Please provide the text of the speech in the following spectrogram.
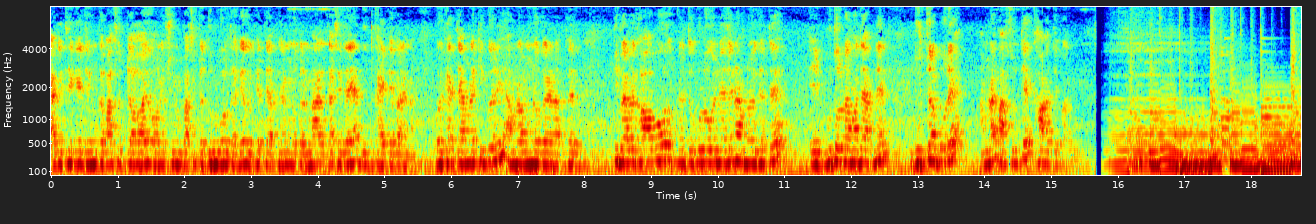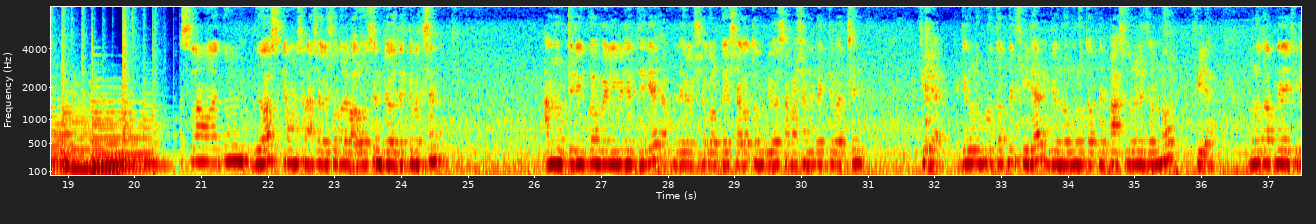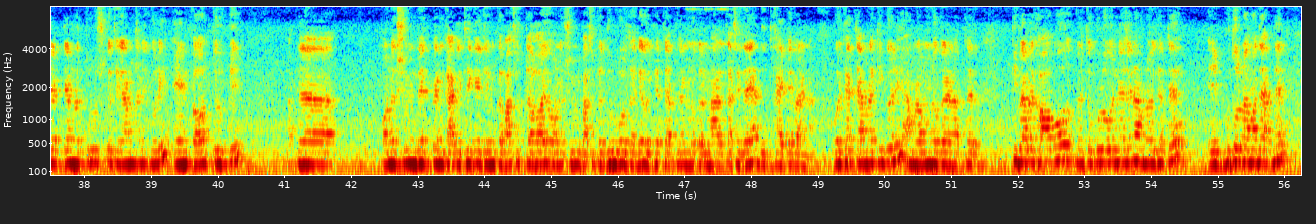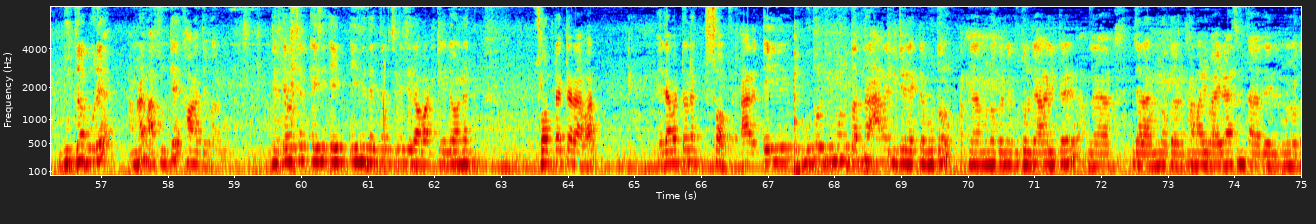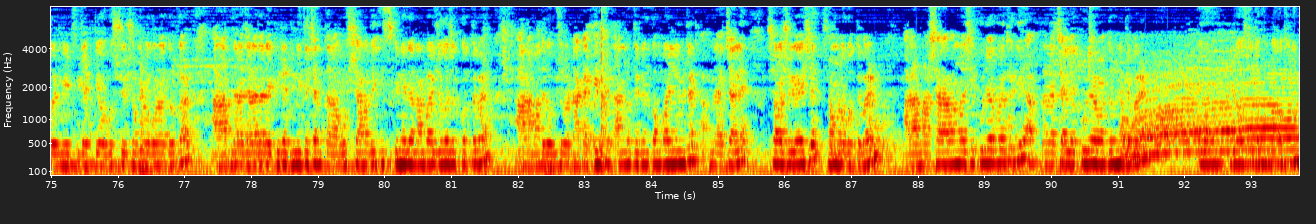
গাভী থেকে যে মুখে বাছুরটা হয়, অনেক সময় বাছুরটা দুর্বল থাকে, ওই ক্ষেত্রে আপনার মনে করেন মার কাছে যায় দুধ খাইতে পারে না। ওই ক্ষেত্রে আমরা কি করি? আমরা মনে করেন আপনার কীভাবে খাওয়াবো? আপনার তো গুলো নিয়ে যায় আমরা ওই ক্ষেত্রে এই বোতলটার মধ্যে আপনার দুধটা ভরে আমরা বাছুরকে খাওয়াতে পারব। আসসালামু আলাইকুম ভিউয়ার্স, কেমন আছেন? আশা করি সকলে ভালো আছেন, ভিউয়ার্স দেখতে পাচ্ছেন। আন্নুর ট্রেডিং কোম্পানি লিমিটেড থেকে আপনাদের সকলকে স্বাগতম ভিউয়ার্স আমার সামনে দেখতে পাচ্ছেন ফিডার। এটি হলো মূলত আপনার ফিডার, এটি হলো মূলত আপনার পাঁচুরের জন্য ফিডার। মূলত আপনার এই ফিডারটি আমরা তুরস্ক থেকে আমদানি করি, এন পাওয়ার তুর্কি। আপনারা অনেক সময় দেখবেন গাড়ি থেকে যে বাছুরটা হয়, অনেক সময় বাছুরটা দুর্বল থাকে, ওই ক্ষেত্রে আপনার মনে করেন মার কাছে যায় দুধ খাইতে পারে না। ওই ক্ষেত্রে আমরা কি করি? আমরা মনে করেন আপনার কীভাবে খাওয়াবো? আপনার তো গুলো নিয়ে যায় আমরা ওই ক্ষেত্রে এই বোতল নামাতে আপনার দুধটা ভরে আমরা বাছুরকে খাওয়াতে পারব। দেখতে পাচ্ছেন, এই যে, এই এই যে দেখতে পাচ্ছেন, এই যে রাবারটি এটা অনেক সফট একটা রাবার এই রাবারটা অনেক সফট আর এই বোতলটি মূলত আপনার আড়াই লিটারের একটা বোতল। আপনারা মনে করেন এই বোতলটি আড়াই লিটারের। আপনারা যারা মনে করেন খামারি বাইরে আছেন, তাদের মনে করেন এই ফিটারটি অবশ্যই সংগ্রহ করা দরকার। আর আপনারা যারা যারা এই ফিটারটি নিতে চান, তারা অবশ্যই আমাদের স্ক্রিনে দেওয়া নাম্বারে যোগাযোগ করতে পারেন। আর আমাদের অফিস হলো ঢাকা কিনফেট আন্ন ট্রেডিং কোম্পানি লিমিটেড, আপনারা চাইলে সরাসরি এসে সংগ্রহ করতে পারেন। আর আমরা সারা বাংলাদেশে কুরিয়ার করে থাকি, আপনারা চাইলে কুরিয়ার মাধ্যমে নিতে পারেন। তো ব্যবস্থা তখন ভালো থাকুন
